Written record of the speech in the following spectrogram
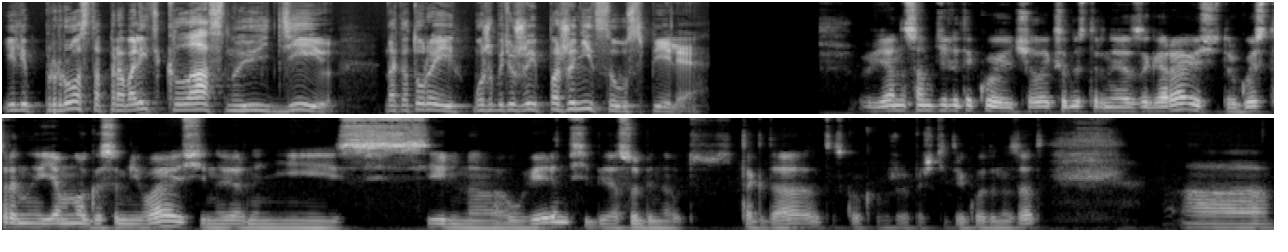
Или просто провалить классную идею, на которой, может быть, уже и пожениться успели? Я на самом деле такой человек, с одной стороны, я загораюсь, с другой стороны, я много сомневаюсь и, наверное, не сильно уверен в себе, особенно вот тогда, это сколько уже, почти три года назад. А,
